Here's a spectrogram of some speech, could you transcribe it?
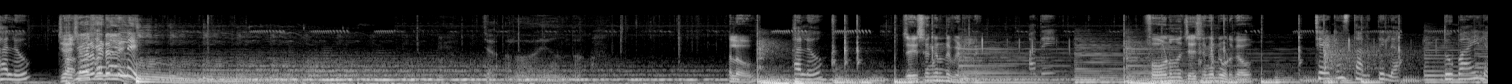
ഹലോ? ഹലോ? ഹലോ? ജയശങ്കറിന്റെ വീടല്ലേ അതെ. ഫോണൊന്ന് ജയശങ്കറിന് കൊടുക്കാവോ? ചേട്ടൻ സ്ഥലത്തില്ല. ദുബായില.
